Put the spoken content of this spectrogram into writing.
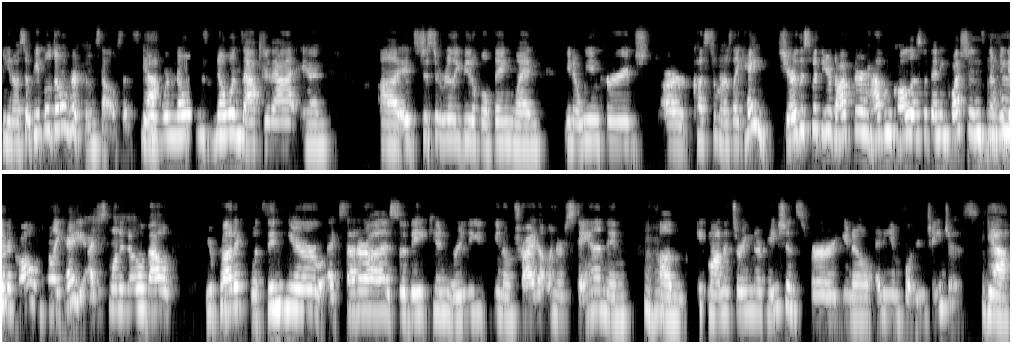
you know so people don't hurt themselves that's yeah we're no one's no one's after that and uh, it's just a really beautiful thing when you know we encourage our customers like hey share this with your doctor have them call us with any questions and then mm-hmm. we get a call and we're like hey i just want to know about your product, what's in here, etc., so they can really, you know, try to understand and mm-hmm. um, keep monitoring their patients for, you know, any important changes. Yeah,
